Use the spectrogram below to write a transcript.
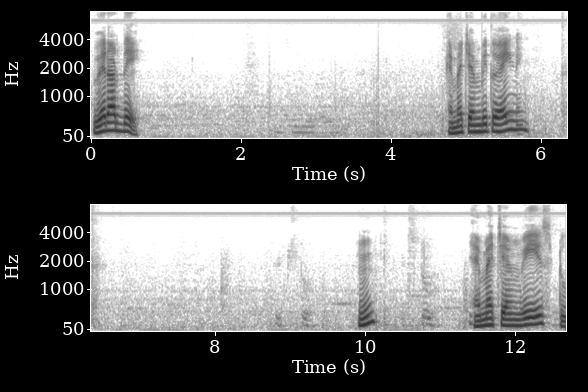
Where are they? MHMV तो है ही नहीं हम्म MHMV is 2.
